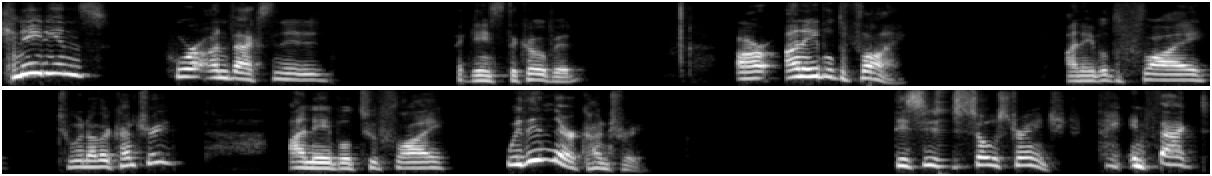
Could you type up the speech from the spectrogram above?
Canadians who are unvaccinated against the COVID are unable to fly, unable to fly to another country, unable to fly within their country. This is so strange. In fact,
